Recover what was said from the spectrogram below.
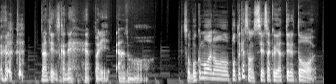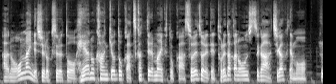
なんていうんですかね、やっぱり、あのーそう、僕もあの、ポッドキャストの制作やってると、あの、オンラインで収録すると、部屋の環境とか、使ってるマイクとか、それぞれで取れ高の音質が違くても、う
